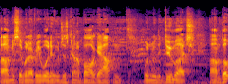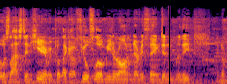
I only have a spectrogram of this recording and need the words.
Um, he said whenever he would, it would just kind of bog out and wouldn't really do much. Um, boat was last in here and we put like a fuel flow meter on it and everything. Didn't really you know,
